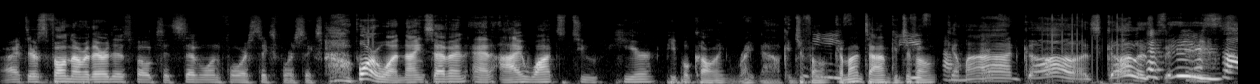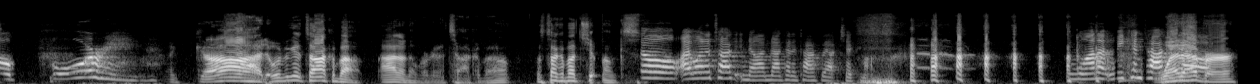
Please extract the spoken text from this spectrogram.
all right. There's the phone number. There it is, folks. It's 714-646-4197. and I want to hear people calling right now. Get your phone. Come on, Tom. Get your phone. Come on, call us. Call us, please. you're so boring. My God, what are we going to talk about? I don't know. what We're going to talk about. Let's talk about chipmunks. So I want to talk. No, I'm not going to talk about chipmunks. we want to. We can talk. About, Whatever.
